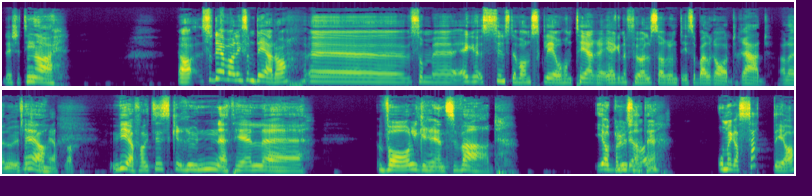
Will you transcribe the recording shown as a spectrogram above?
Det er ikke tid. Nei. Ja, så det var liksom det, da. Eh, som eh, Jeg syns det er vanskelig å håndtere egne følelser rundt Isabel Rad. Ræd. Eller noe Ja. heter. Vi har faktisk rundet hele Valgrens verd. Ja, Har du sett det? Om jeg har sett det, ja.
